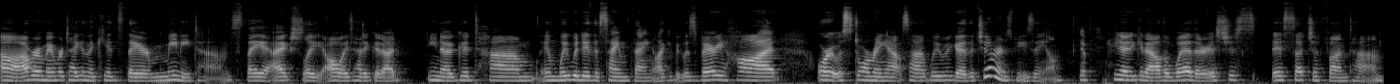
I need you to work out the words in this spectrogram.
Uh, I remember taking the kids there many times. They actually always had a good, you know, good time, and we would do the same thing. Like if it was very hot or it was storming outside, we would go to the children's museum. Yep. You know, to get out of the weather. It's just it's such a fun time.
